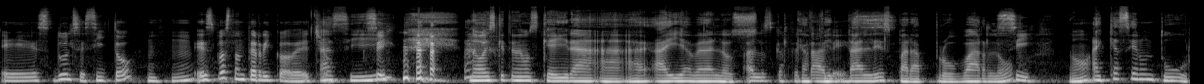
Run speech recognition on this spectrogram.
es dulcecito, es bastante rico de hecho. ¿Ah, sí? Sí. no, es que tenemos que ir a, ahí a ver a los, a los cafetales. para probarlo. Sí. ¿No? Hay que hacer un tour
